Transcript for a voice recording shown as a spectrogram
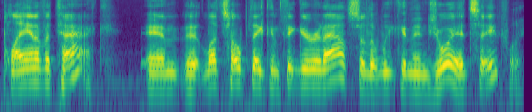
plan of attack. And uh, let's hope they can figure it out so that we can enjoy it safely.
